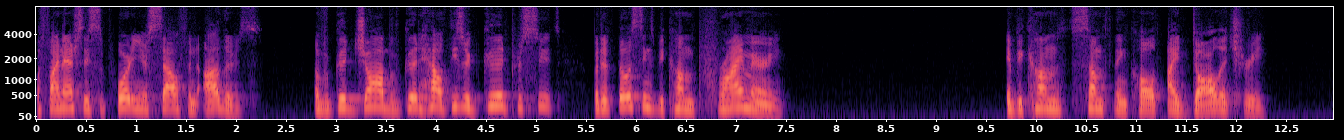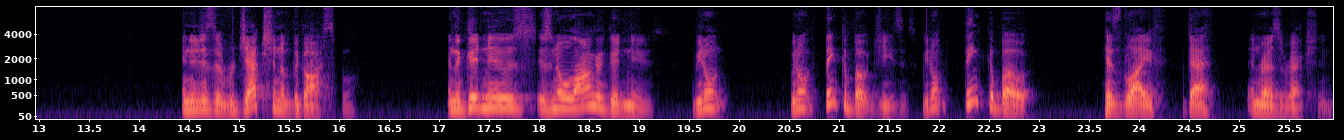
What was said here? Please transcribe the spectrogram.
of financially supporting yourself and others, of a good job, of good health. These are good pursuits. But if those things become primary, it becomes something called idolatry. And it is a rejection of the gospel. And the good news is no longer good news. We don't, we don't think about Jesus. We don't think about his life, death, and resurrection.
